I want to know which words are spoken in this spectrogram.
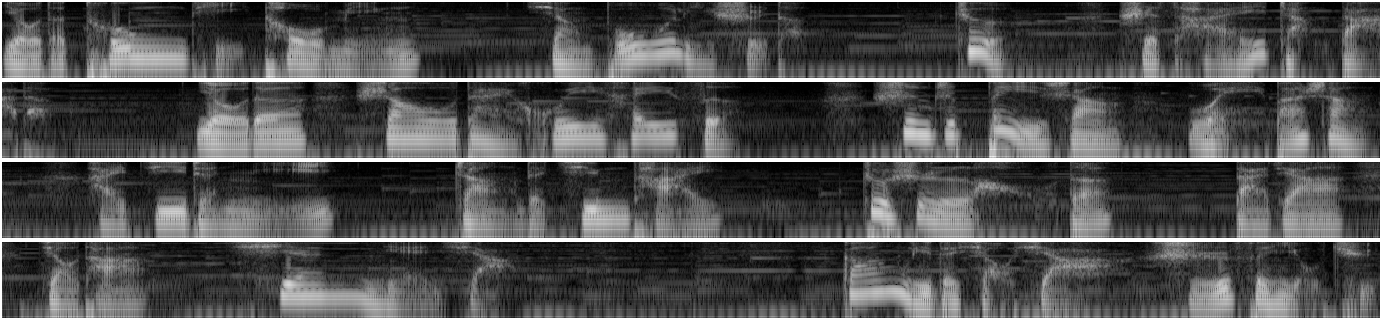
有的通体透明，像玻璃似的，这是才长大的；有的稍带灰黑色，甚至背上、尾巴上还积着泥，长着青苔，这是老的。大家叫它。千年虾，缸里的小虾十分有趣，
